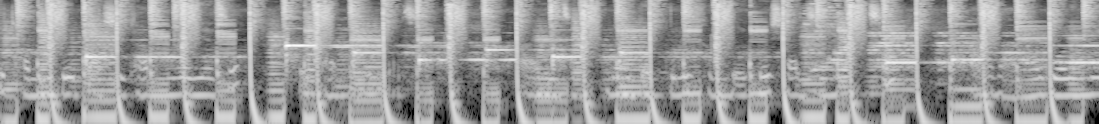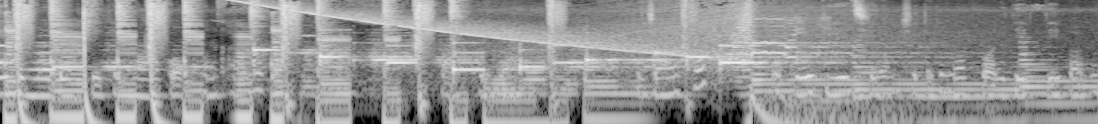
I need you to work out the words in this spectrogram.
আছে, ঠাম্মিদের পাশে বাড়ি আছে সুন্দর করে সাজিয়ে নিচ্ছে। আর মেয়ে দেখে মা কখন খাবে যাই হোক, ওকেও দিয়েছিলাম সেটা তোমরা পরে দেখতেই পাবে।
